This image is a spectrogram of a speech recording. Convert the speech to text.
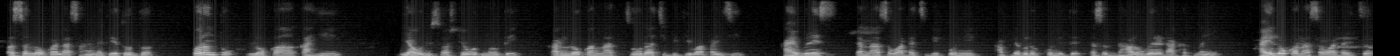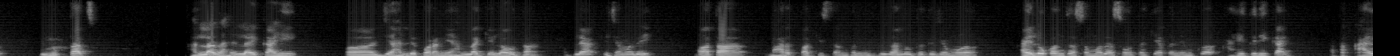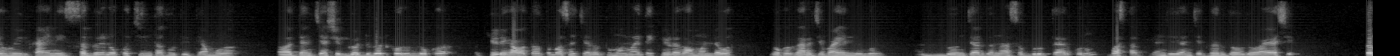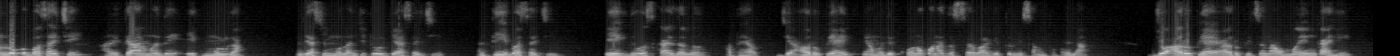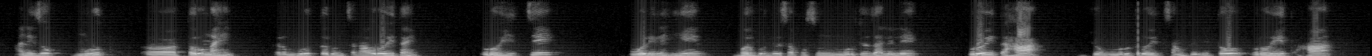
असं लोकांना सांगण्यात येत होतं. परंतु लोक काही यावर विश्वास ठेवत नव्हते. कारण लोकांना चोराची भीती वाटायची. काही वेळेस त्यांना असं वाटायचं की कोणी आपल्याकडं कोणी ते असं धाड वगैरे टाकत नाही. काही लोकांना असं वाटायचं की नुकताच हल्ला झालेला आहे काही जे हल्लेखोरांनी हल्ला केला होता आपल्या याच्यामध्ये. मग आता भारत पाकिस्तान पण युद्ध झालं होतं. त्याच्यामुळं काही लोकांचा समज असा होता की आता नेमकं आहे तरी काय आता काय होईल काय नाही सगळे लोक चिंतात होते. त्यामुळं त्यांची अशी गटगट करून लोक खेडेगावात तर बसायचे. आता तुम्हाला माहिती आहे खेडेगाव म्हणल्यावर लोक घराच्या बाहेर निघून दोन चार जण असं ग्रुप तयार करून बसतात. ज्यांचे ज्यांचे घर जवळजवळ आहे असे. तर लोक बसायचे आणि त्यामध्ये एक मुलगा म्हणजे अशी मुलांची टोळकी असायची आणि तीही बसायची. एक दिवस काय झालं आता ह्या जे आरोपी आहेत यामध्ये कोणाकोणाचा सहभाग आहे तुम्ही सांगतो पहिला. जो आरोपी आहे आरोपीचं नाव मयंक आहे आणि जो मृत तरुण आहे तर मृत तरुणचं नाव रोहित आहे. रोहितचे वडील हे भरपूर दिवसापासून मृत्यू झालेले रोहित हा जो मृत रोहित सांगतोय मी तो रोहित हा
